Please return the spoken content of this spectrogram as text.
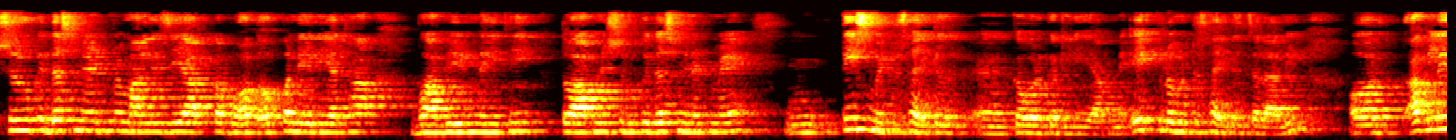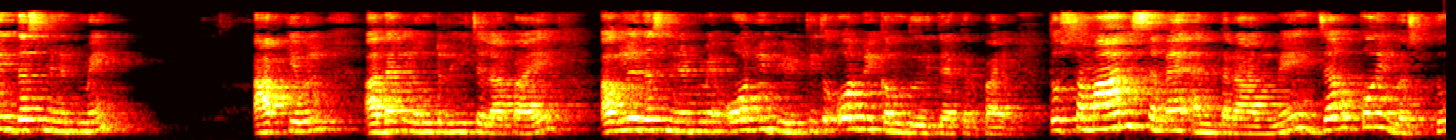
शुरू के दस मिनट में मान लीजिए आपका बहुत ओपन एरिया था, वहाँ भीड़ नहीं थी तो आपने शुरू के दस मिनट में तीस मीटर साइकिल कवर कर ली आपने, एक किलोमीटर साइकिल चला ली और अगले दस मिनट में आप केवल आधा किलोमीटर ही चला पाए। अगले दस मिनट में और भी भीड़ थी तो और भी कम दूरी तय कर पाए। तो समान समय अंतराल में जब कोई वस्तु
